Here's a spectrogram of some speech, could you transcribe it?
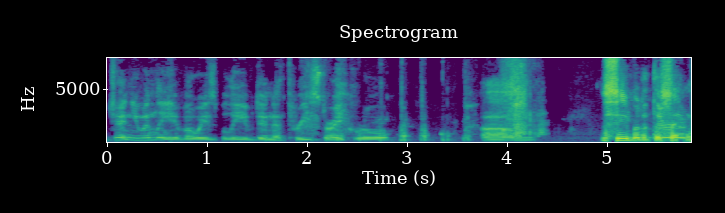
genuinely have always believed in a three strike rule. Um, See, but at the same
